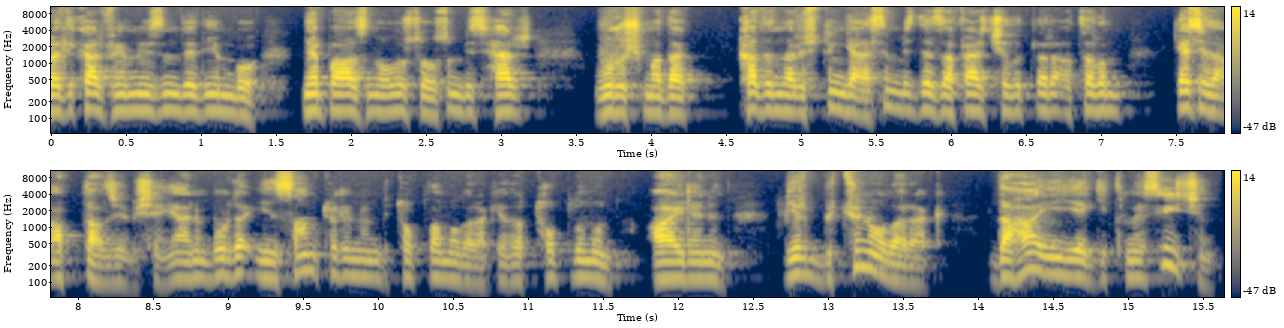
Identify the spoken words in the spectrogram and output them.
radikal feminizm dediğim bu. Ne pahasına olursa olsun biz her vuruşmada kadınlar üstün gelsin biz de zafer çığlıkları atalım. Gerçekten aptalca bir şey. Yani burada insan türünün bir toplam olarak ya da toplumun, ailenin bir bütün olarak daha iyiye gitmesi için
